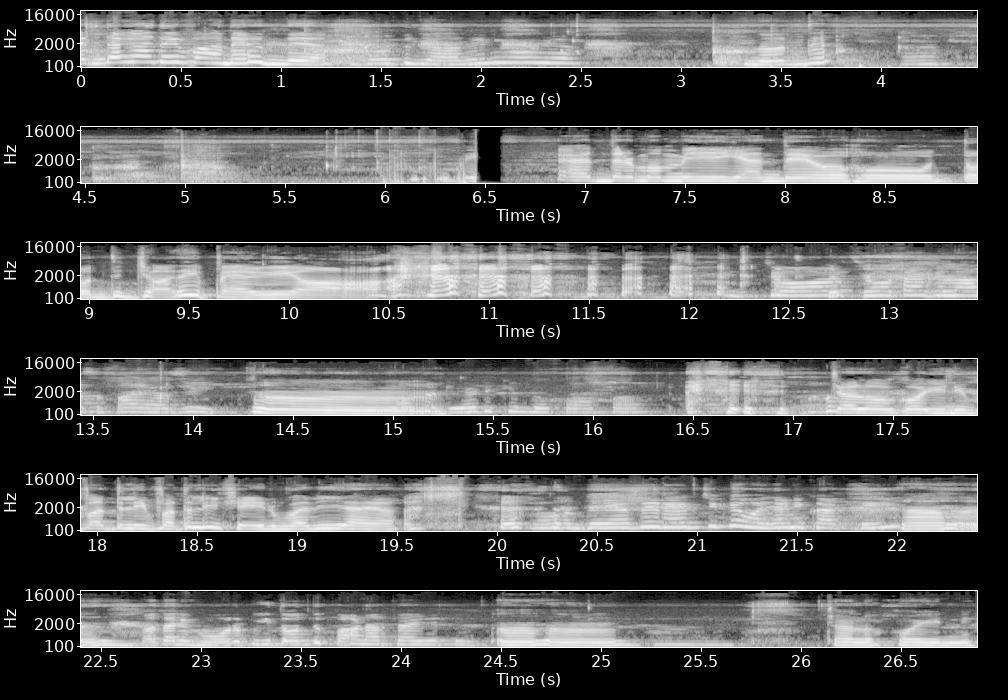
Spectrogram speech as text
ਏਦਾਂ ਕਾਦੇ ਪਾਉਂਦੇ ਹੁੰਦੇ ਆ? ਦੁੱਧ ਜ਼ਿਆਦਾ ਨਹੀਂ ਹੋ ਗਿਆ। ਦੁੱਧ? ਇੱਧਰ ਮੰਮੀ ਜੀ ਕਹਿੰਦੇ ਓਹੋ ਦੁੱਧ ਜ਼ਿਆਦਾ ਪੈ ਗਿਆ। ਛੋਟਾ ਗਲਾਸ ਪਾਇਆ ਸੀ। ਹਾਂ। ਡੇਢ ਕਿਲੋ ਪਾਪਾ ਚਲੋ ਕੋਈ ਨਹੀਂ ਪਤਲੀ ਪਤਲੀ ਖੀਰ ਵਧੀਆ ਆ। ਹੁਣ ਦੇਖਦੇ ਰਿੱਝ ਕੇ ਹੋ ਜਾਣੀ ਕੱਟੀ ਹਾਂ ਹਾਂ। ਪਤਾ ਨਹੀਂ ਹੋਰ ਵੀ ਦੁੱਧ ਪਾਣਾ ਪੈ ਜੇ ਤੇ। ਹਾਂ ਹਾਂ। ਚਲੋ ਕੋਈ ਨਹੀਂ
